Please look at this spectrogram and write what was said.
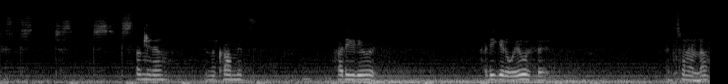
just just just, just let me know in the comments. How do you do it? How do you get away with it? I just want to know.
